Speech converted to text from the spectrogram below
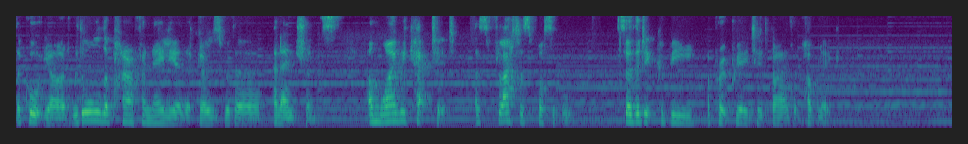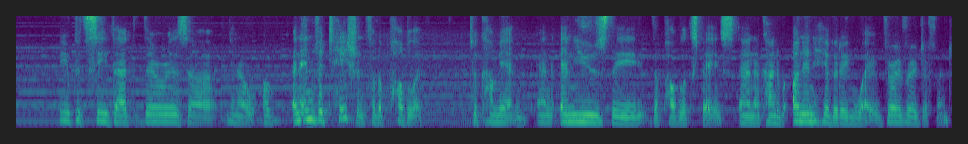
the courtyard with all the paraphernalia that goes with a, an entrance and why we kept it as flat as possible so that it could be appropriated by the public. You could see that there is a, you know, a, an invitation for the public to come in and, and use the, the public space in a kind of uninhibiting way, very, very different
